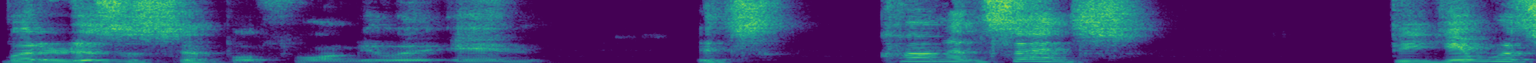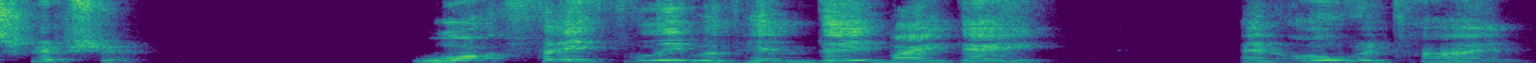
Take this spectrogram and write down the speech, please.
but it is a simple formula in it's common sense. Begin with scripture. Walk faithfully with him day by day. And over time,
